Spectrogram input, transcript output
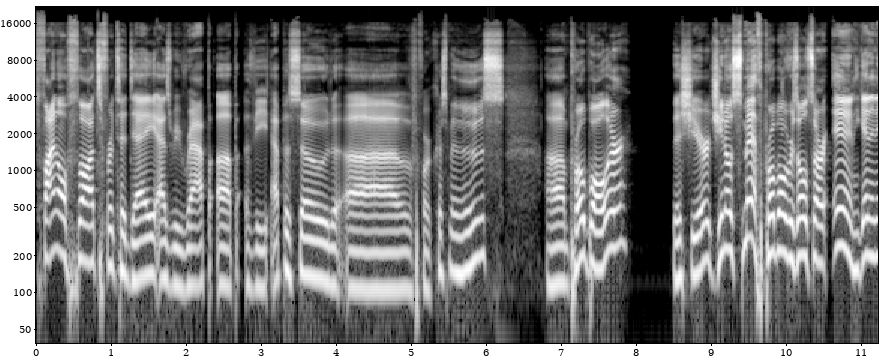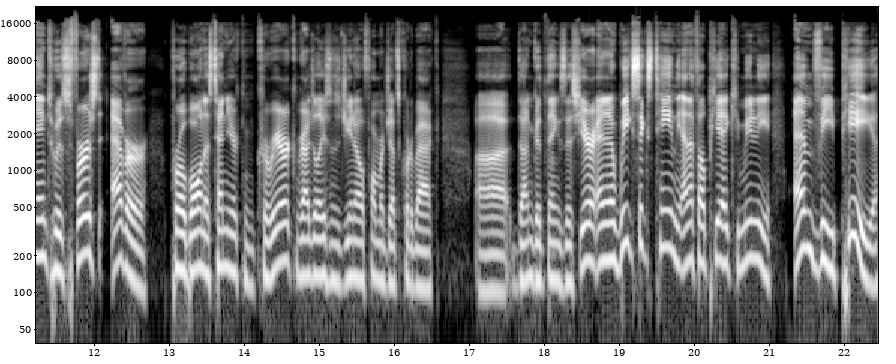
Final thoughts for today as we wrap up the episode uh, for Christmas. Um, Pro Bowler this year. Geno Smith, Pro Bowl results are in. He getting named to his first ever Pro Bowl in his 10 year career. Congratulations Geno, former Jets quarterback. Uh, done good things this year. And in week 16, the NFLPA community MVP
